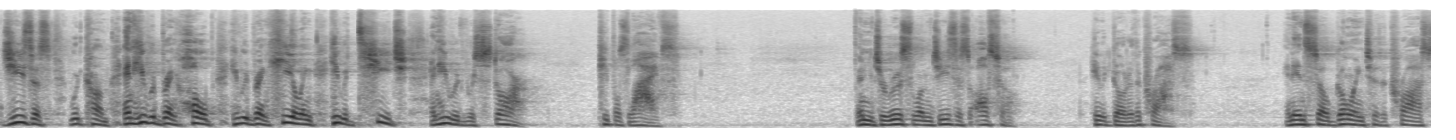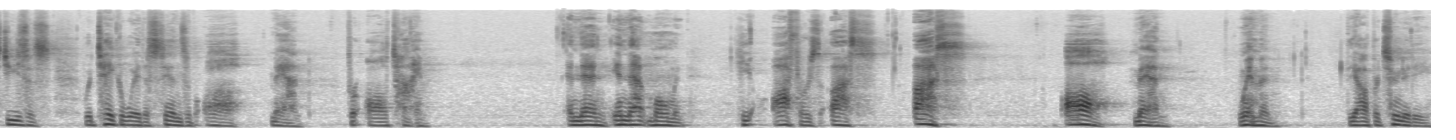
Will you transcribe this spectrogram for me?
Jesus would come and he would bring hope, he would bring healing, he would teach, and he would restore people's lives. In Jerusalem, Jesus also, he would go to the cross. And in so going to the cross, Jesus would take away the sins of all man for all time. And then in that moment, he offers us, us, all men, women, the opportunity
